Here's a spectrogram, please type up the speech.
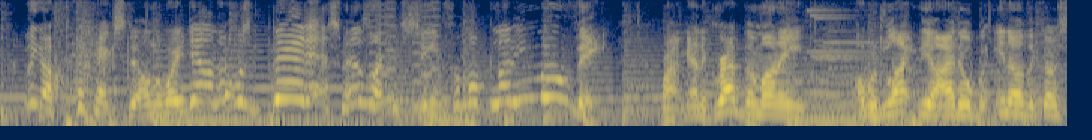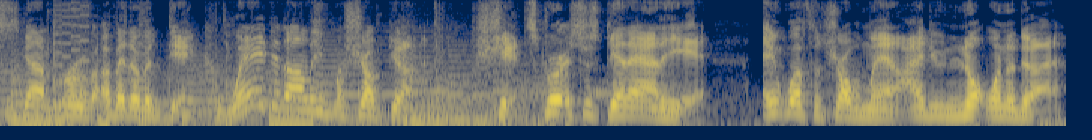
I think I pickaxed it on the way down. That was badass, man. It was like a scene from a bloody movie. Right, I'm to grab the money. I would like the idol, but you know the ghost is to prove a bit of a dick. Where did I leave my shotgun? Shit, screw it, let's just get out of here. Ain't worth the trouble, man. I do not want to die.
